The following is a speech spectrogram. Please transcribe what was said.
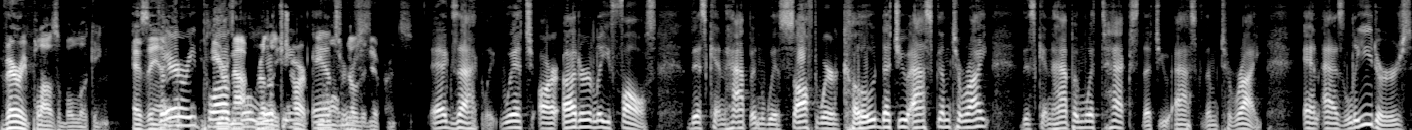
Very plausible looking, as in very plausible you're not really looking sharp. answers. You won't know the difference. Exactly, which are utterly false. This can happen with software code that you ask them to write. This can happen with text that you ask them to write. And as leaders,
